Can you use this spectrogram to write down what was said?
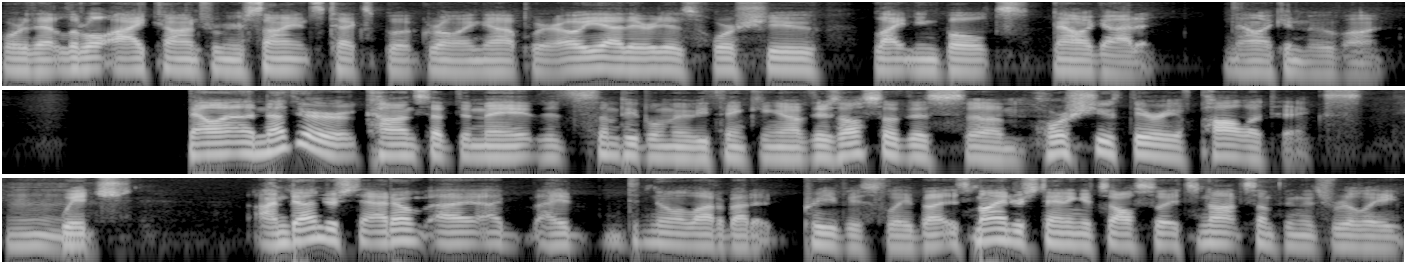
or that little icon from your science textbook growing up, where oh yeah, there it is, horseshoe, lightning bolts. Now I got it. Now I can move on. Now another concept that may that some people may be thinking of. There's also this um, horseshoe theory of politics Hmm. which I'm to understand. I don't. I, I I didn't know a lot about it previously, but it's my understanding. It's also it's not something that's really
